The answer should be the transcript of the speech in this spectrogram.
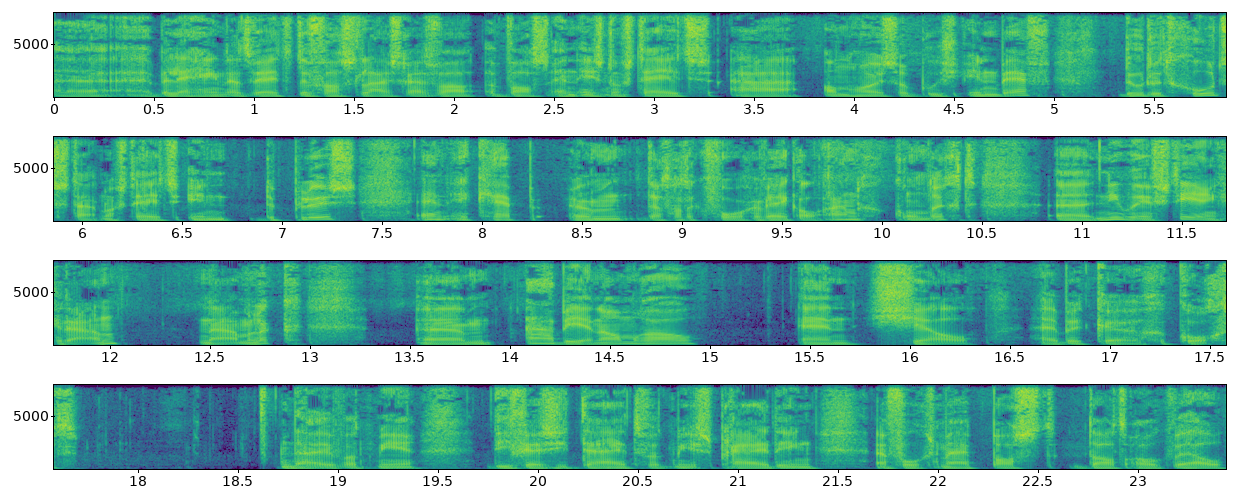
uh, belegging, dat weten de vastluisteraars, was en is nog steeds uh, Anheuser Busch InBev. Doet het goed, staat nog steeds in de plus. En ik heb, um, dat had ik vorige week al aangekondigd, uh, nieuwe investering gedaan. Namelijk um, ABN AMRO en Shell heb ik uh, gekocht. Daar je wat meer diversiteit, wat meer spreiding. En volgens mij past dat ook wel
